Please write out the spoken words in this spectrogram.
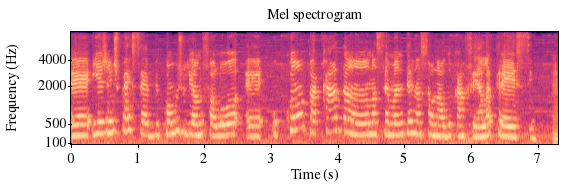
É, e a gente percebe, como o Juliano falou, é, o quanto a cada ano a Semana Internacional do Café ela cresce. Uhum.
